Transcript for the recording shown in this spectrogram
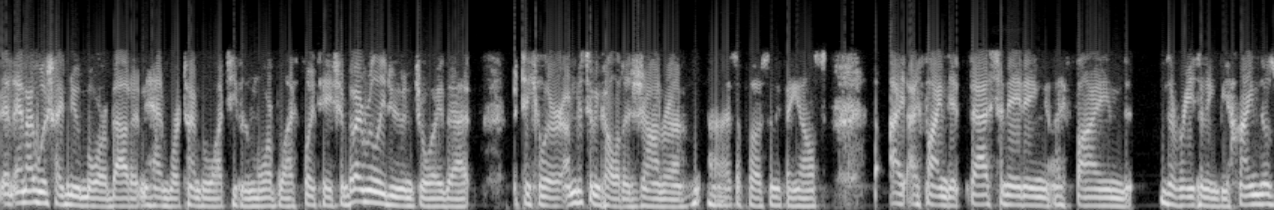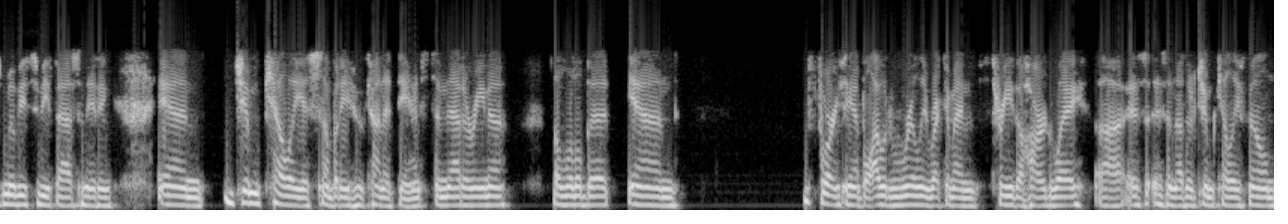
and, and I wish I knew more about it and had more time to watch even more black exploitation. But I really do enjoy that particular. I'm just going to call it a genre uh, as opposed to anything else. I, I find it fascinating. I find the reasoning behind those movies to be fascinating. And Jim Kelly is somebody who kind of danced in that arena a little bit and for example, I would really recommend Three the Hard Way uh, as, as another Jim Kelly film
